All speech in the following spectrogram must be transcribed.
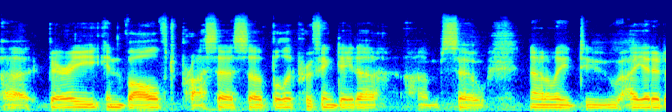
uh, very involved process of bulletproofing data. Um, so, not only do I edit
